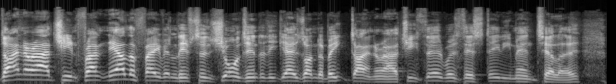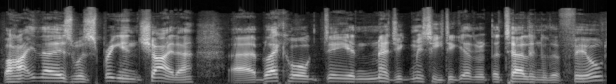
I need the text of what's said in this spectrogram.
Dinarachi in front. Now the favourite lifts and Sean's entity goes on to beat Dinarachi. Third was Destini Mantello. Behind those was Spring in China. Uh, Black Hawk D and Magic Missy together at the tail end of the field.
